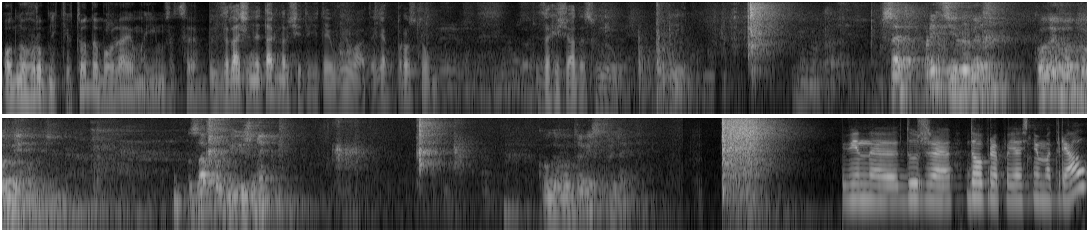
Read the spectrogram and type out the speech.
одногрупників, то додаємо їм за це Задача не так навчити дітей воювати, як просто захищати свою країну. Все, прицілились, коли готові. Запобіжник. Коли готові стріляти. Він е, дуже добре пояснює матеріал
